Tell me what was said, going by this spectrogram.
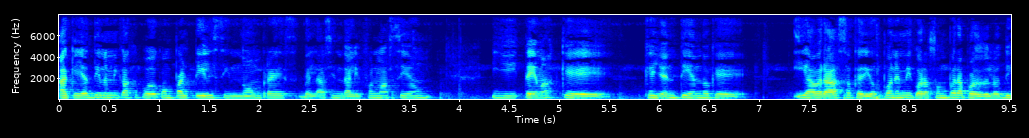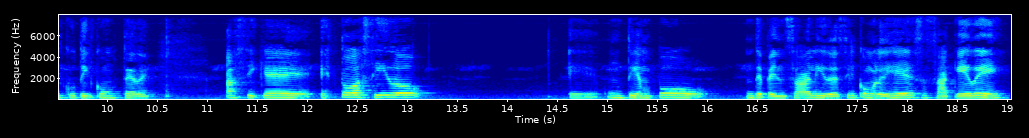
aquellas dinámicas que puedo compartir sin nombres, ¿verdad? sin dar información y temas que, que yo entiendo que y abrazo que Dios pone en mi corazón para poderlos discutir con ustedes. Así que esto ha sido eh, un tiempo de pensar y decir, como le dije, saqué de,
